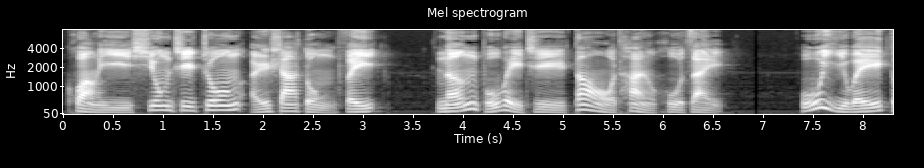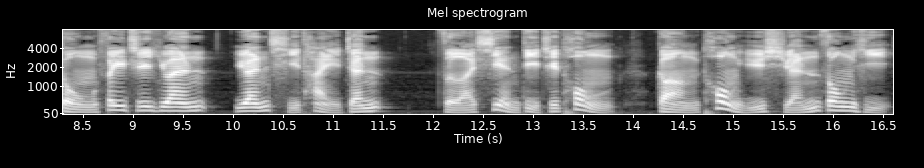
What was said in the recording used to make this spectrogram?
况以兄之忠而杀董妃，能不为之倒叹乎哉？吾以为董妃之冤，冤其太真，则献帝之痛。更痛于玄宗矣。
